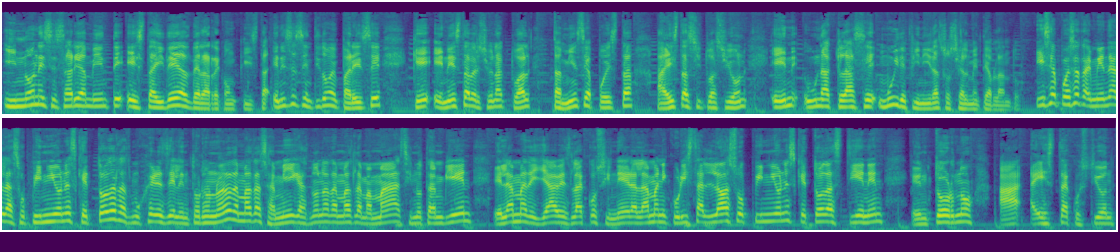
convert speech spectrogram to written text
y no necesariamente esta idea de la reconquista. En ese sentido me parece que en esta versión actual también se apuesta a esta situación en una clase muy definida socialmente hablando. Y se apuesta también a las opiniones que todas las mujeres del entorno, no nada más las amigas, no nada más la mamá, sino también el ama de llaves, la cocinera, la manicurista, las opiniones que todas tienen en torno a esta cuestión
